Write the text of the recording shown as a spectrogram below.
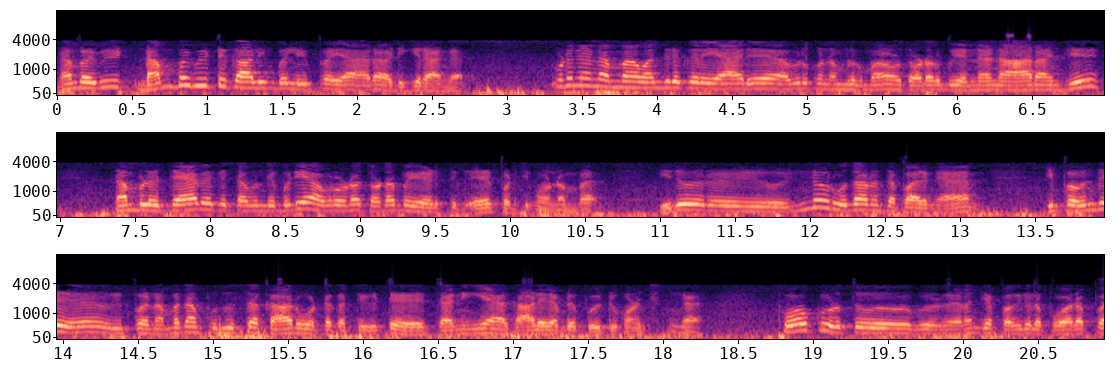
நம்ம வீட் நம்ம வீட்டு காலிங் பல் இப்ப யாரோ அடிக்கிறாங்க. உடனே நம்ம வந்திருக்கிற யாரு? அவருக்கும் நம்மளுக்கு மன தொடர்பு என்னன்னு ஆராய்ஞ்சு நம்மளுக்கு தேவைக்கு தகுந்தபடி அவரோட தொடர்பை எடுத்து ஏற்படுத்திக்கணும் நம்ம. இது ஒரு இன்னொரு உதாரணத்தை பாருங்க. இப்ப வந்து இப்ப நம்ம தான் புதுசா கார் ஓட்ட கத்துக்கிட்டு தனியா காலையில அப்படியே போயிட்டு இருக்கோம்னு வச்சுக்கோங்க. போக்குவரத்து நிறைஞ்ச பகுதியில் போகிறப்ப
